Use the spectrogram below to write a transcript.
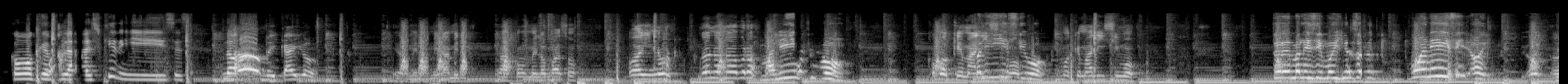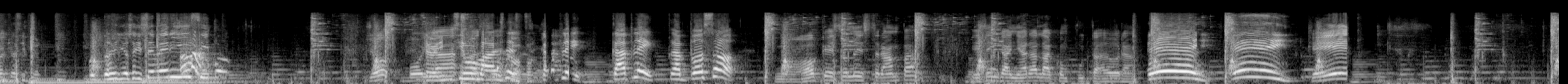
¿Cómo que Flash? ¿Qué dices? No. No, me caigo. Mira, mira, mira, mira. Mira cómo me lo paso. ¡Ay, no! No, no, no, bro. Malísimo. ¿Cómo que malísimo? Malísimo. ¿Cómo que malísimo? Tú eres malísimo y yo soy buenísimo. Ay, ay, casi pierdo. Entonces yo soy severísimo. Yo voy Severísimo a... maestro. Capley, Capley, tramposo. No, que eso no es trampa. Es engañar a la computadora. ¡Ey! ¡Ey! ¿Qué?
